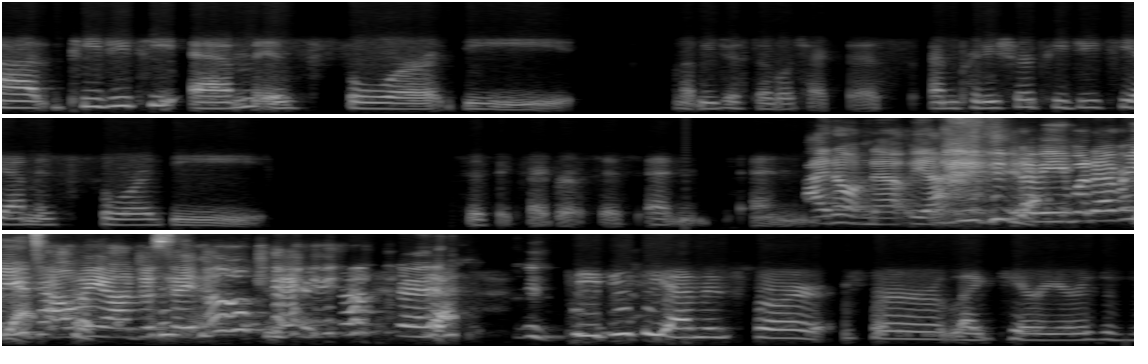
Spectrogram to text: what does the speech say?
Uh, PGTM is for the. Let me just double check this. I'm pretty sure PGTM is for the cystic fibrosis and and I don't know. Yeah. Yeah. I mean, whatever Yeah. you tell me, I'll just say, "Oh, okay. Okay. PGTM is for for like carriers of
